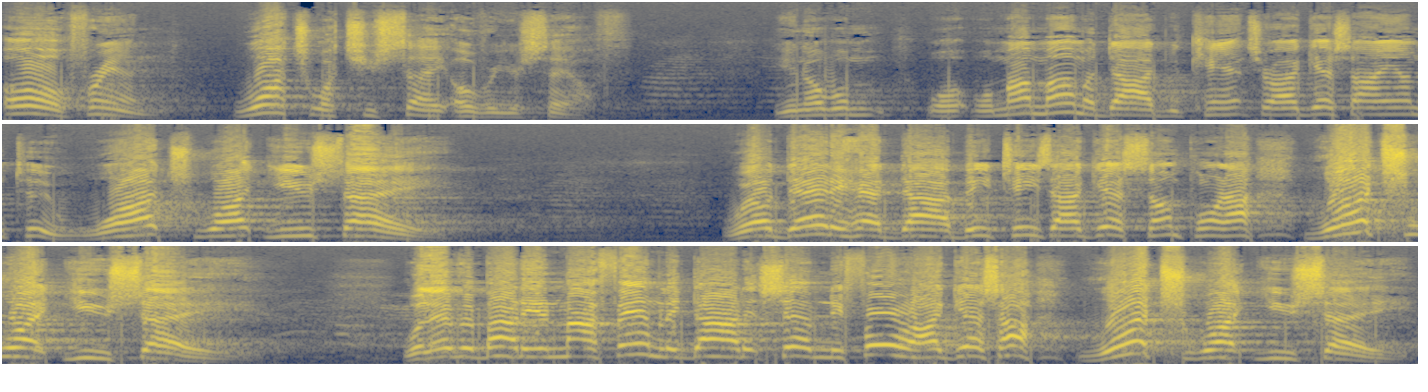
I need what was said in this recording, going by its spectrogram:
Oh, friend, watch what you say over yourself. You know, well, well, well, my mama died with cancer. I guess I am too. Watch what you say. Well, daddy had diabetes. I guess some point I. Watch what you say. Well, everybody in my family died at 74. I guess I. Watch what you say.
